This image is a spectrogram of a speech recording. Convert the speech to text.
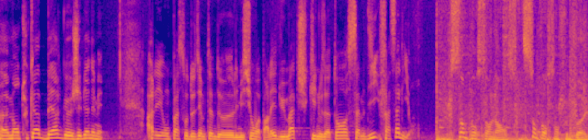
Euh, mais en tout cas, Berg, j'ai bien aimé. Allez, on passe au deuxième thème de l'émission. On va parler du match qui nous attend samedi face à Lyon. 100% Lance, 100% football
